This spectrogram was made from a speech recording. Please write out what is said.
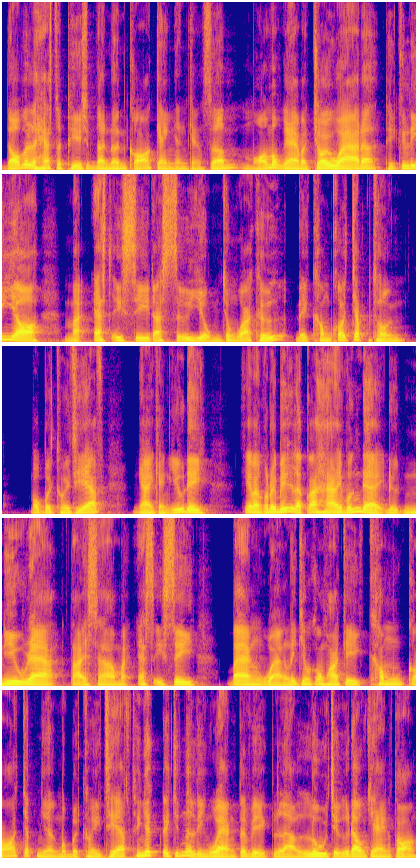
đối với là Hester Pierce, chúng ta nên có càng nhanh càng sớm. Mỗi một ngày mà trôi qua đó, thì cái lý do mà SEC đã sử dụng trong quá khứ để không có chấp thuận một Bitcoin ETF ngày càng yếu đi. Các bạn có thể biết là có hai vấn đề được nêu ra tại sao mà SEC ban quản lý chứng khoán Hoa Kỳ không có chấp nhận một Bitcoin ETF. Thứ nhất đó chính là liên quan tới việc là lưu trữ đâu cho an toàn,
